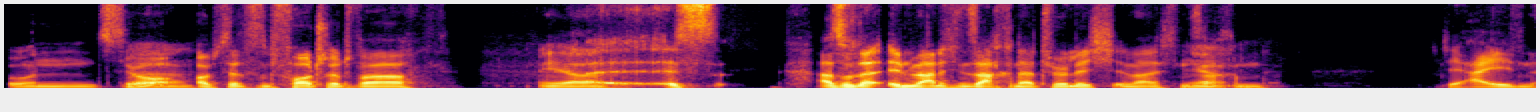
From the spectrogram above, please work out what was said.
und ja, äh, ob es jetzt ein Fortschritt war, ja, äh, ist also in manchen Sachen natürlich, in manchen ja. Sachen, nein.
